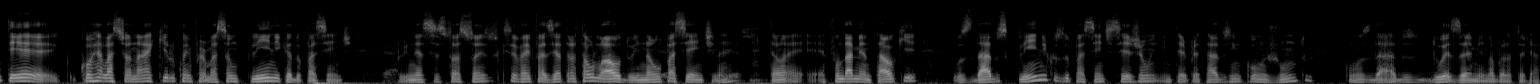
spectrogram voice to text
ter correlacionar aquilo com a informação clínica do paciente. É. Porque nessas situações o que você vai fazer é tratar o laudo e não o paciente, né? Então é, é fundamental que os dados clínicos do paciente sejam interpretados em conjunto com os dados do exame laboratorial.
